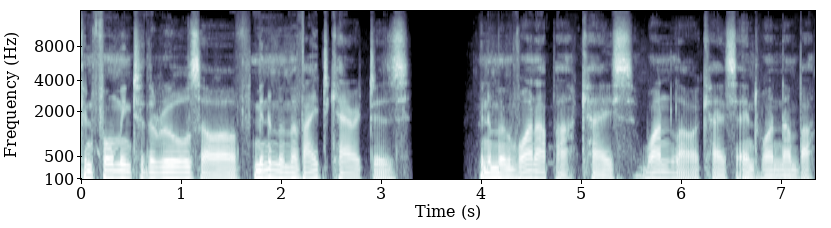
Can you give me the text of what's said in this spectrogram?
Conforming to the rules of minimum of eight characters, minimum of one uppercase, one lowercase and one number.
